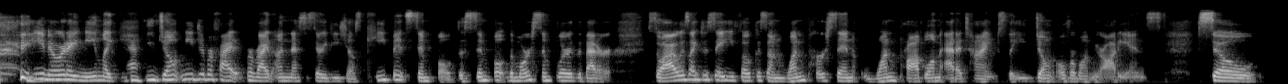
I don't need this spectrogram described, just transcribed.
you know what I mean? Like yes. you don't need to provide provide unnecessary details. Keep it simple. The simple, the more simpler, the better. So I always like to say you focus on one person, one problem at a time so that you don't overwhelm your audience. So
